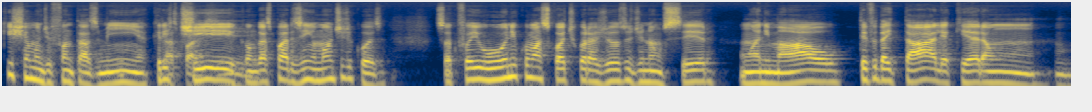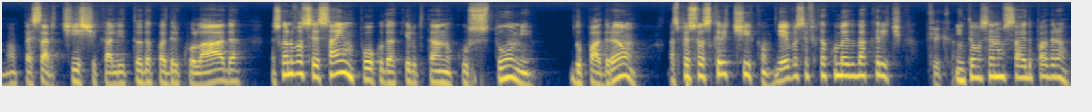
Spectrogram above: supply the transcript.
que chamam de fantasminha, criticam, Gasparzinho. Gasparzinho, um monte de coisa. Só que foi o único mascote corajoso de não ser um animal teve o da Itália, que era um, uma peça artística ali toda quadriculada. Mas quando você sai um pouco daquilo que está no costume, do padrão, as pessoas criticam. E aí você fica com medo da crítica. Fica. Então você não sai do padrão.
